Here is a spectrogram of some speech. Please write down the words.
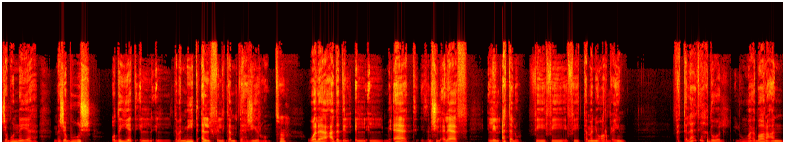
جابوا لنا إياها. ما جابوش قضية ال 800 ألف اللي تم تهجيرهم صح. ولا عدد المئات إذا مش الآلاف اللي انقتلوا في في في 48 فالثلاثة هدول اللي هو عبارة عن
